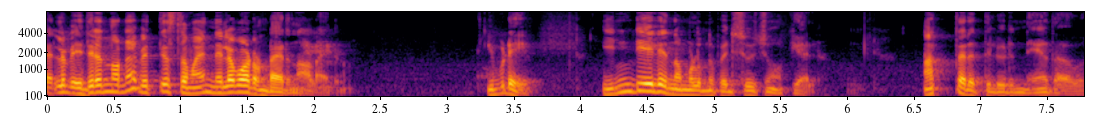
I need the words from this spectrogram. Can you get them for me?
അല്ല എതിരെന്ന് പറഞ്ഞാൽ വ്യത്യസ്തമായ നിലപാടുണ്ടായിരുന്ന ആളായിരുന്നു. ഇവിടെ ഇന്ത്യയിലെ നമ്മളൊന്ന് പരിശോധിച്ച് നോക്കിയാൽ അത്തരത്തിലൊരു നേതാവ്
